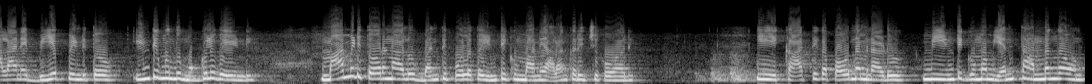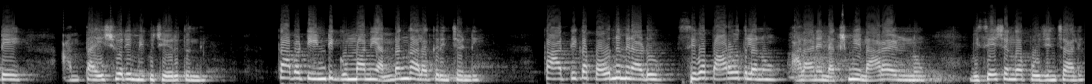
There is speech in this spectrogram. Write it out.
అలానే బియ్యం పిండితో ఇంటి ముందు ముగ్గులు వేయండి. మామిడి తోరణాలు బంతి పూలతో ఇంటి గుమ్మాన్ని అలంకరించుకోవాలి. ఈ కార్తీక పౌర్ణమి నాడు మీ ఇంటి గుమ్మం ఎంత అందంగా ఉంటే అంత ఐశ్వర్యం మీకు చేరుతుంది. కాబట్టి ఇంటి గుమ్మాన్ని అందంగా అలంకరించండి. కార్తీక పౌర్ణమి నాడు శివ పార్వతులను అలానే లక్ష్మీ నారాయణను విశేషంగా పూజించాలి.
